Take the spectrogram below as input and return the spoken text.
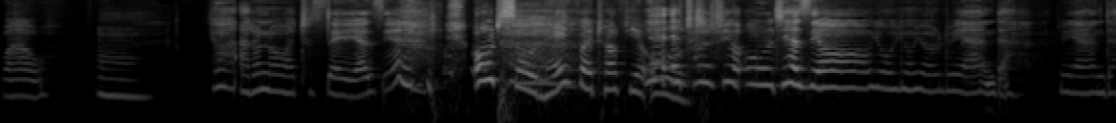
Wow. Mm. Yeah, I don't know what to say. Yes, yeah. Old soul, hey, for a 12 year Yeah, a old. 12 year old. Yes, yo, yo, yo, yo, Luyanda. Luyanda.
